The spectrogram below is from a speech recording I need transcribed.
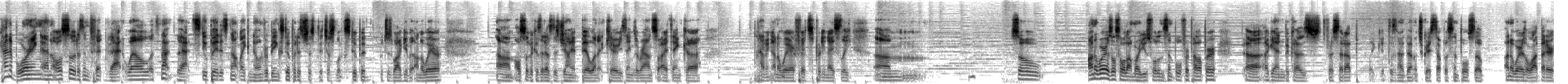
kind of boring and also doesn't fit that well. It's not that stupid. It's not like known for being stupid. It's just it just looks stupid, which is why I give it unaware. Um, also because it has this giant bill and it carries things around, so I think uh, having unaware fits pretty nicely. Um, so Unaware is also a lot more useful than Simple for Pelipper. Uh, again, because for setup, like it doesn't have that much great stuff with Simple, so Unaware is a lot better.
